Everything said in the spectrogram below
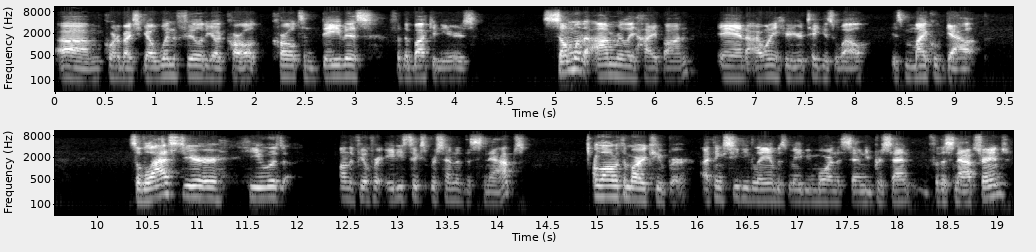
Um, cornerbacks, you got Winfield, you got Carl, Carlton Davis for the Buccaneers. Someone that I'm really hype on, and I want to hear your take as well, is Michael Gallup. So last year he was on the field for 86% of the snaps, along with Amari Cooper. I think CeeDee Lamb is maybe more in the 70% for the snaps range.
